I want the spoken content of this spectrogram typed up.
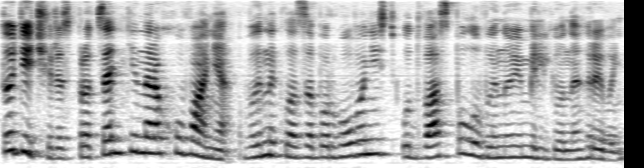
Тоді через процентні нарахування виникла заборгованість у 2,5 мільйони гривень.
